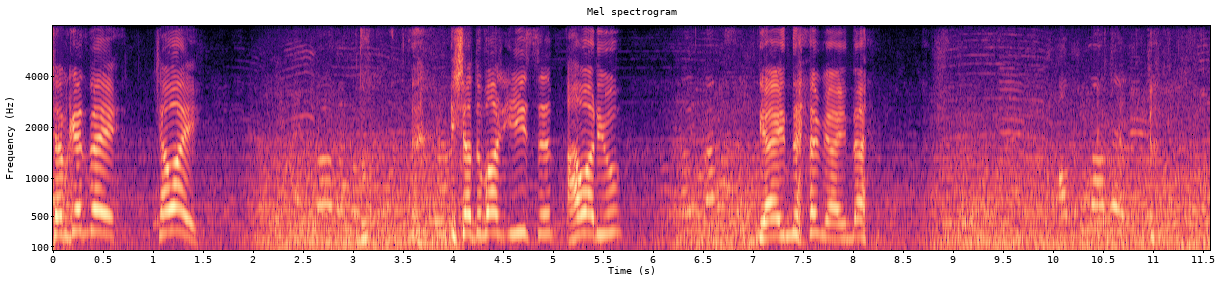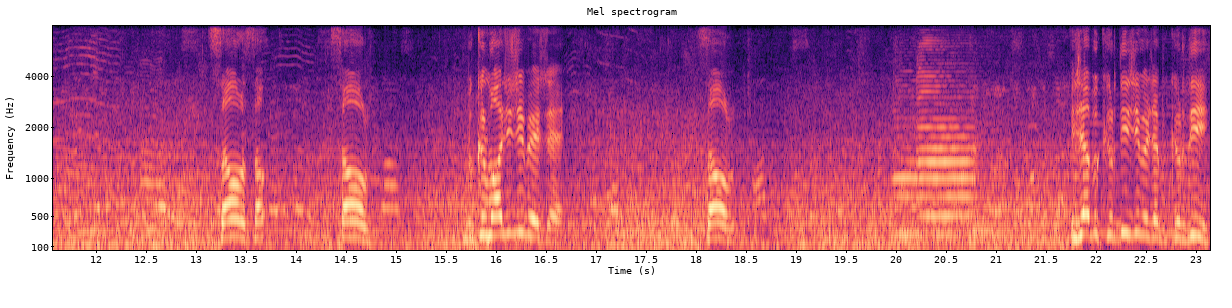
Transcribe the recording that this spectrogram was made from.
Şevket Bey, Çavay. İşe Dubaş iyisin. How are you? Yayındayım, yayındayım. Sağ ol, sağ, sağ ol. Bu kırmacıcı beşe. Sağ ol. İşte bu Kürdici beşe, bu Kürdi.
